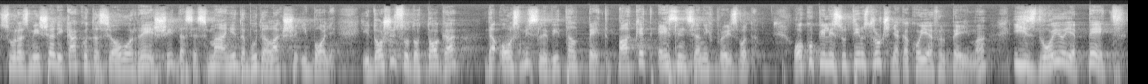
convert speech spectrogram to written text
su razmišljali kako da se ovo reši, da se smanji, da bude lakše i bolje. I došli su do toga da osmisle Vital 5, paket esencijalnih proizvoda. Okupili su tim stručnjaka koji FLP ima i izdvojio je pet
